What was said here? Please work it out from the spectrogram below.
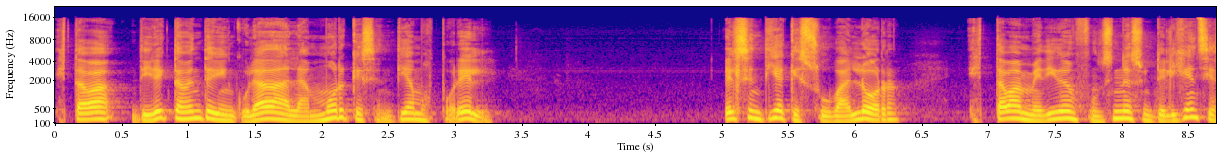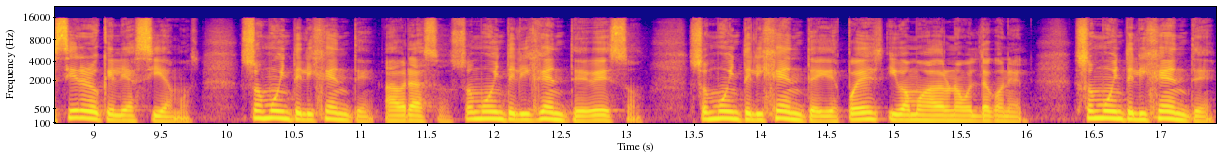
estaba directamente vinculada al amor que sentíamos por él. Él sentía que su valor estaba medido en función de su inteligencia, si era lo que le hacíamos. Sos muy inteligente, abrazo. Sos muy inteligente, beso. Sos muy inteligente y después íbamos a dar una vuelta con él. Sos muy inteligente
